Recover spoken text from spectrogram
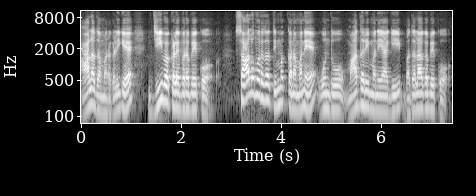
ಆಲದ ಮರಗಳಿಗೆ ಜೀವ ಕಳೆ ಬರಬೇಕು. ಸಾಲುಮರದ ತಿಮ್ಮಕ್ಕನ ಮನೆ ಒಂದು ಮಾದರಿ ಮನೆಯಾಗಿ ಬದಲಾಗಬೇಕು.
